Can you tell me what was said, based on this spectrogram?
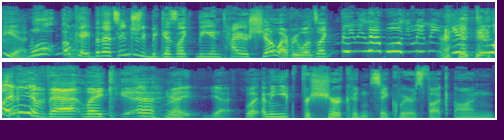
media. well, okay, but that's interesting because like the entire show, everyone's like, maybe that won't, maybe you can't do any of that. Like, uh, right yeah well i mean you for sure couldn't say queer as fuck on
